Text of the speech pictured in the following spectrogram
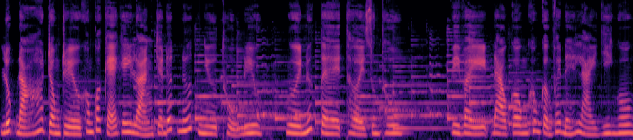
Lúc đó, trong triều không có kẻ gây loạn cho đất nước như Thụ điêu, người nước tề thời xuân thu. Vì vậy, đào công không cần phải để lại di ngôn.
